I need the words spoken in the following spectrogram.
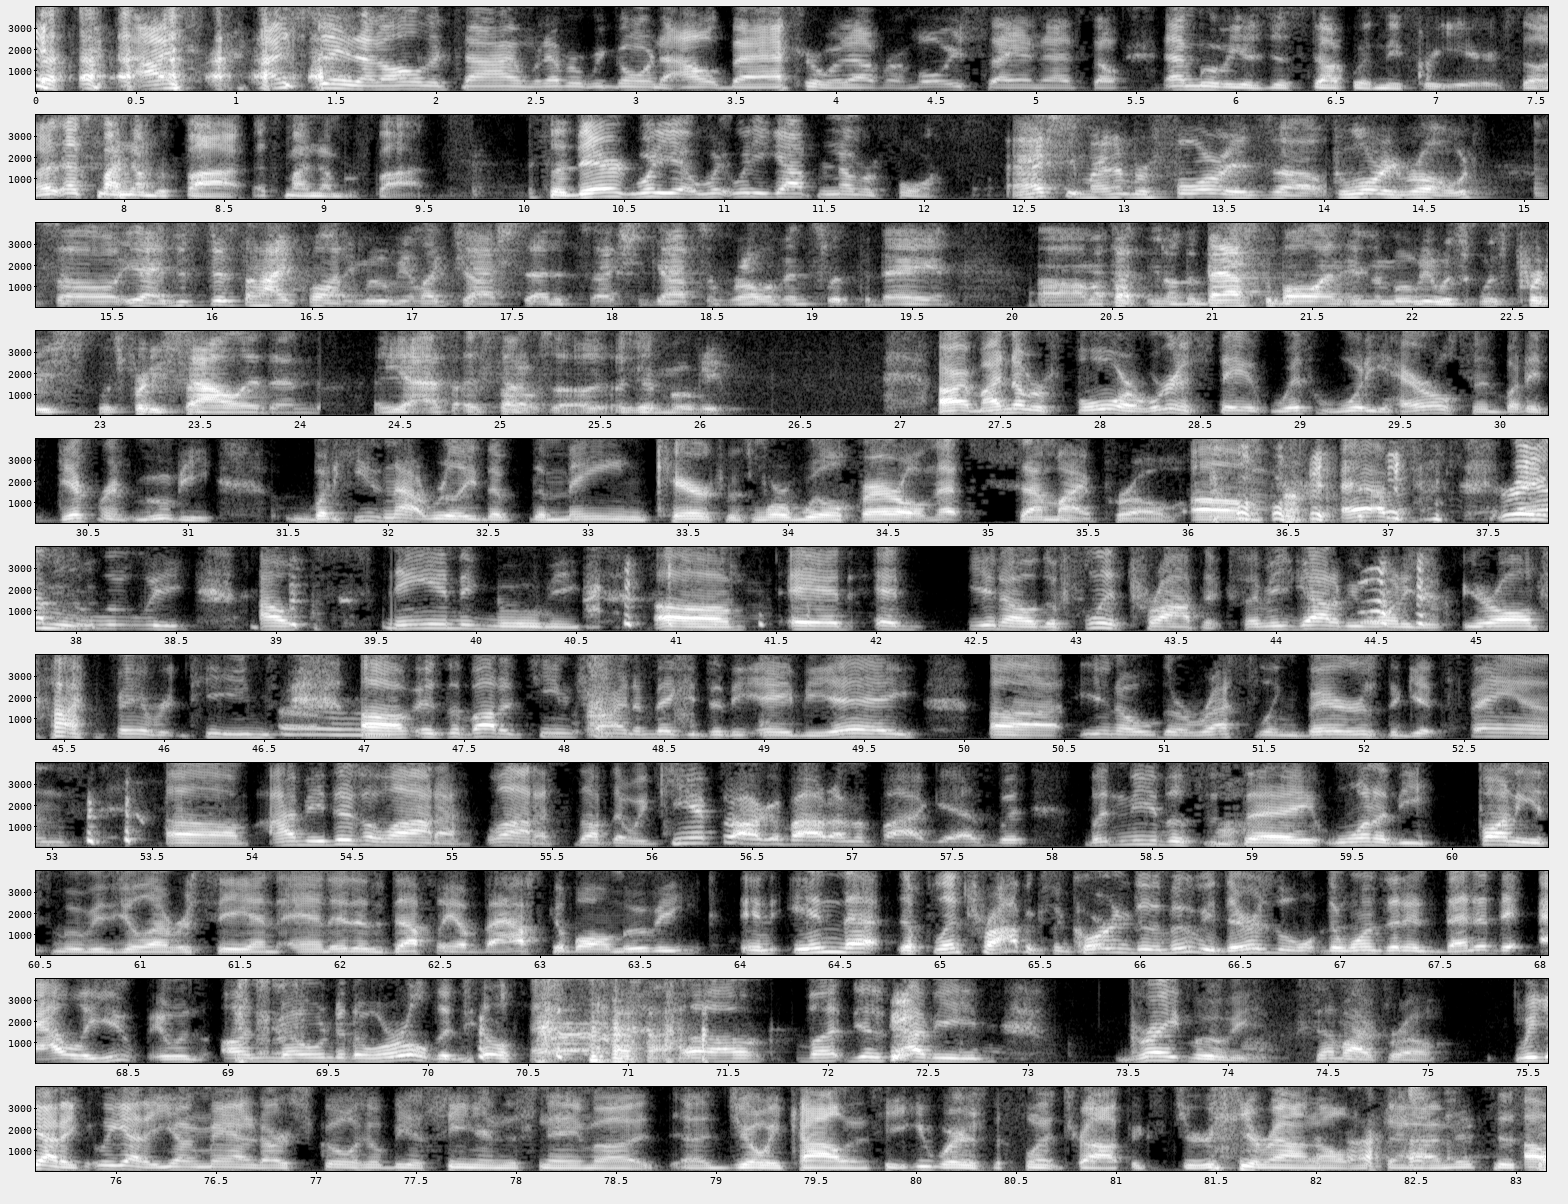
I I say that all the time whenever we're going to Outback or whatever. I'm always saying that. So that movie has just stuck with me for years. So that, that's my number five. That's my number five. So Derek, what do you what, what do you got for number four? Actually, my number four is uh, Glory Road. So yeah, just just a high quality movie. Like Josh said, it's actually got some relevance with today. And um, I thought you know the basketball in, in, the movie was was pretty was pretty solid. And yeah, I, th- I thought it was a, a good movie. All right, my number four, we're going to stay with Woody Harrelson, but a different movie. But he's not really the, the main character. It's more Will Ferrell, and that's semi pro. Um, abs- absolutely outstanding movie. Um, and, and, you know, the Flint Tropics. I mean, you got to be one of your, your all time favorite teams. Um, it's about a team trying to make it to the ABA. Uh, you know, they're wrestling bears to get fans. Um, I mean, there's a lot of lot of stuff that we can't talk about on the podcast, but but needless to say, one of the funniest movies you'll ever see, and and it is definitely a basketball movie. And in that, the Flint Tropics, according to the movie, there's the, the ones that invented the alley oop. It was unknown to the world until uh, but just, I mean, great movie, semi pro we got a we got a young man at our school. He'll be a senior in this name, uh, uh, Joey Collins. He he wears the Flint Tropics jersey around all the time. It's just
